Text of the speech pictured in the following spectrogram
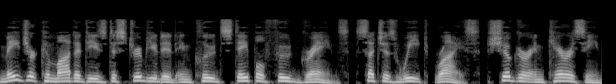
Major commodities distributed include staple food grains, such as wheat, rice, sugar and kerosene,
